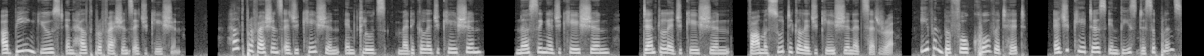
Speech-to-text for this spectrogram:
are being used in health professions education. Health professions education includes medical education, nursing education, dental education, pharmaceutical education, etc. Even before COVID hit, educators in these disciplines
